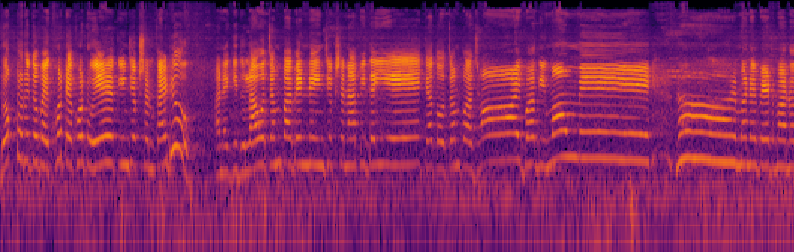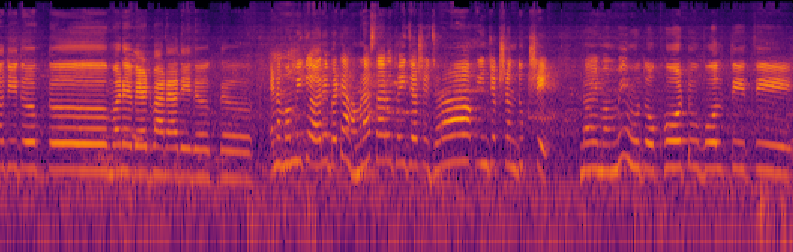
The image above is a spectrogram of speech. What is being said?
ડૉક્ટરે તો ભાઈ ખોટે ખોટું એક ઇન્જેક્શન કાઢ્યું અને કીધું, લાવો ચંપાબેનને ઇન્જેક્શન આપી દઈએ. ત્યાં તો ચંપા, જાય ભાગી, મમ્મી ના મને પેટમાં નથી દુખતું, મને પેટમાં નથી દુખતું. એના મમ્મી કે, અરે બેટા, હમણાં સારું થઈ જશે, જરાક ઇન્જેક્શન દુખશે. નહીં મમ્મી, હું તો ખોટું બોલતી હતી.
